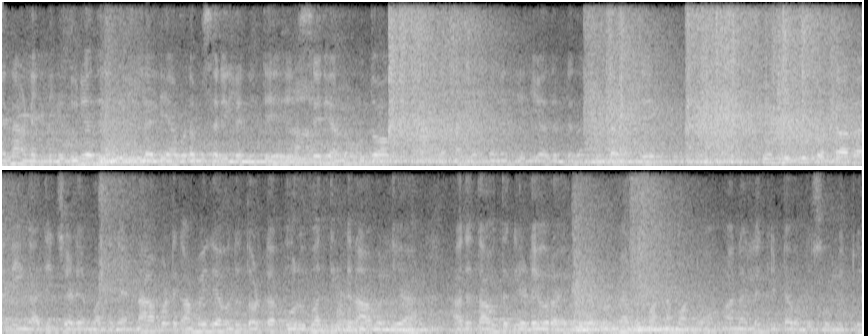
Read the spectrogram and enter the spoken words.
ஏன்னா அன்னைக்கு நீங்கள் துரியாதனுக்கு இல்லை இல்லையா உடம்பு சரியில்லைன்னுட்டு. சரி அளவு தோசை ஏற்கனவே தெரியாதுன்ட்டு தான் கிட்ட வந்து சொல்லிட்டு தொட்டால் தான் நீங்கள் அதிர்ச்சி அடைய மாட்டீங்க. நான் பாட்டுக்கு அமைதியாக வந்து தொட்டால் ஒரு மாதிரி திக்கு ஆகும் இல்லையா? அதை தவத்துக்கு இடையூறாயிரும். எப்பவுமே அப்படி பண்ண மாட்டோம். அதனால் கிட்ட வந்து சொல்லிட்டு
